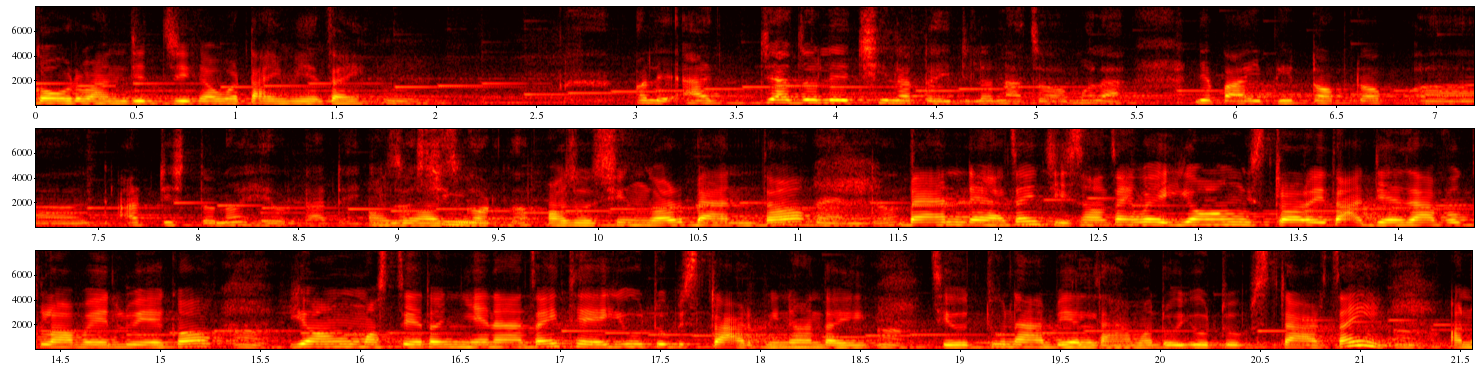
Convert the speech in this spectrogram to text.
गौरवान्वित जिगा वो टाइम चाहिँ अहिले ज्याजोले छिना टैदिल नाच मलाई नेपाली पि टप टप आर्टिस्ट त न हेयर सिङ्गर त। हजुर सिङ्गर ब्यान्ड त। ब्यान्ड। चाहिँ झिसँग चाहिँ यङ स्टार त डेजाबु क्लब लुएको यङ मस्ते र यहाँ चाहिँ थिए युट्युब स्टार पिन दै छिउ तुना बेल धामो युट्युब स्टार चाहिँ। अन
